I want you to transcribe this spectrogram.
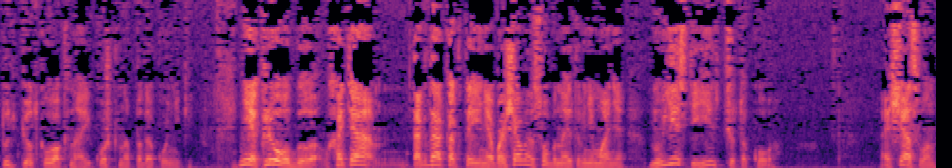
тут тетка у окна и кошка на подоконнике. Не, клево было, хотя тогда как-то и не обращал особо на это внимания. Ну есть и есть, что такого. А сейчас вон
